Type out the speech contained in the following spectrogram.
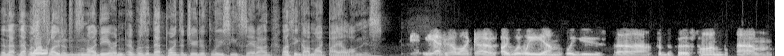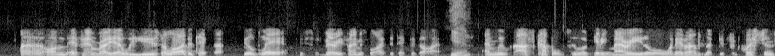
uh, that that was well, floated as an idea, and it was at that point that Judith Lucy said, "I, I think I might bail on this." Yeah, I think I might go. I, we, we um we used uh, for the first time um uh, on FM radio, we used a lie detector, Bill Blair, this very famous lie detector guy. Yeah. And we would ask couples who are getting married or whatever, different questions.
